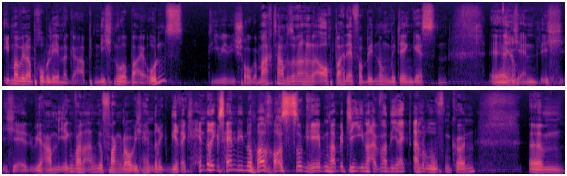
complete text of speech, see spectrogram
immer wieder Probleme gab. Nicht nur bei uns, die wir die Show gemacht haben, sondern auch bei der Verbindung mit den Gästen. Äh, Ja. ich, ich, ich, äh, wir haben irgendwann angefangen, glaube ich, Hendrik, direkt Hendriks Handynummer rauszugeben, damit die ihn einfach direkt anrufen können. Ähm,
